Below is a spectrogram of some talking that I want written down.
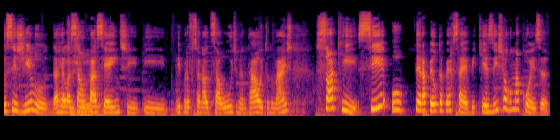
o sigilo da relação Sigilo paciente e, e profissional de saúde mental e tudo mais. Só que se o terapeuta percebe que existe alguma coisa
